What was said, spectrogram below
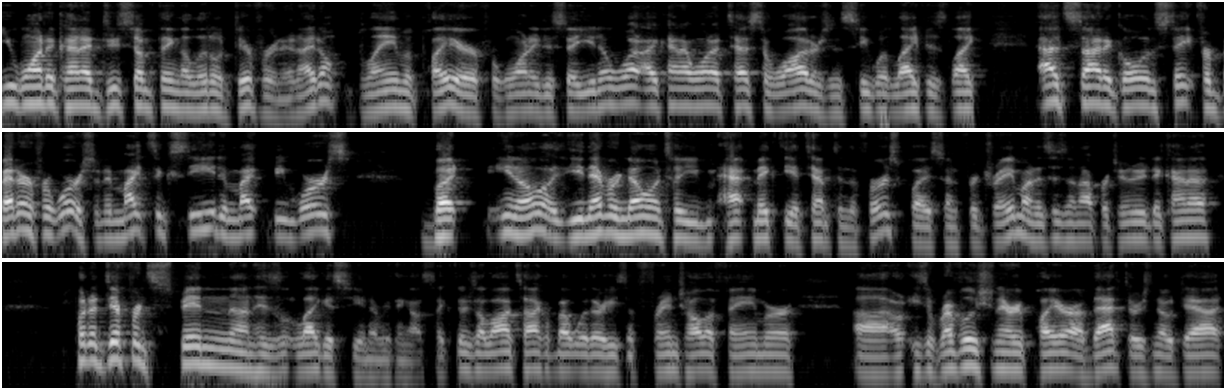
you want to kind of do something a little different. And I don't blame a player for wanting to say, you know what, I kind of want to test the waters and see what life is like outside of Golden State for better or for worse. And it might succeed, it might be worse, but you know, you never know until you ha- make the attempt in the first place. And for Draymond, this is an opportunity to kind of put a different spin on his legacy and everything else. Like there's a lot of talk about whether he's a fringe Hall of Famer, uh, or he's a revolutionary player. Of that, there's no doubt.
